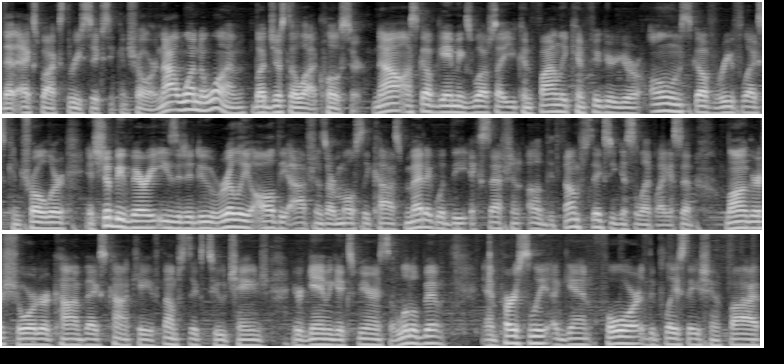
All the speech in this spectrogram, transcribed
that Xbox 360 controller. Not one to one, but just a lot closer. Now on Scuf Gaming's website, you can finally configure your own Scuf Reflex controller. It should be very easy to do. Really, all the options are mostly cosmetic with the exception of the thumbsticks. You can select, like I said, longer, shorter, convex, concave thumbsticks to change your gaming experience a little bit. And personally, again, for the PlayStation 5,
